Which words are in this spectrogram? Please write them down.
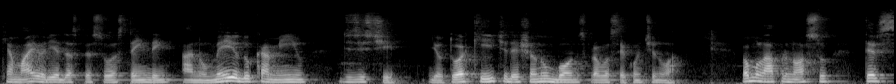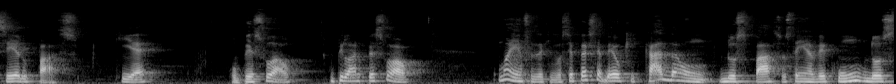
que a maioria das pessoas tendem a, no meio do caminho, desistir. E eu estou aqui te deixando um bônus para você continuar. Vamos lá para o nosso terceiro passo, que é o pessoal, o pilar pessoal. Uma ênfase aqui, você percebeu que cada um dos passos tem a ver com um dos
